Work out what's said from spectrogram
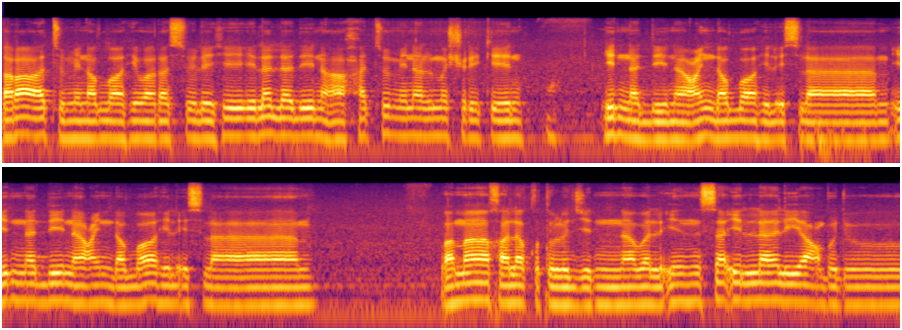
براءة من الله ورسوله إلى الذين عاهدتم من المشركين إن الدين عند الله الإسلام إن الدين عند الله الإسلام وما خلقت الجن والإنس إلا ليعبدون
